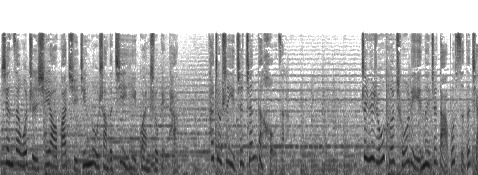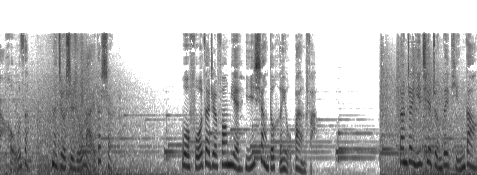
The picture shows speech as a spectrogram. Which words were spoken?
现在我只需要把取经路上的记忆灌输给他，他就是一只真的猴子了。至于如何处理那只打不死的假猴子，那就是如来的事儿了。我佛在这方面一向都很有办法。当这一切准备停当，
